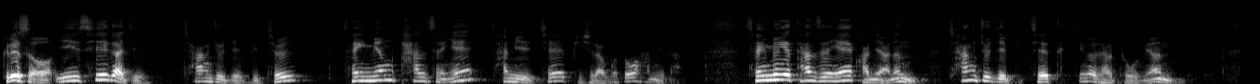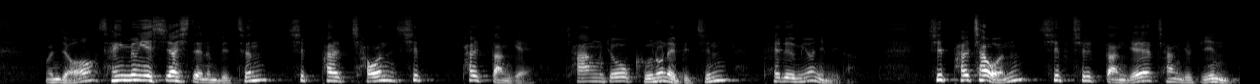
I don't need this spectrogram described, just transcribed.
그래서 이 세 가지 창조주의 빛을 생명 탄생의 삼위일체 빛이라고도 합니다. 생명의 탄생에 관여하는 창조주의 빛의 특징을 살펴보면 먼저 생명의 씨앗이 되는 빛은 18차원 18단계 창조 근원의 빛인 페르미온입니다. 18차원 17단계 창조주인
